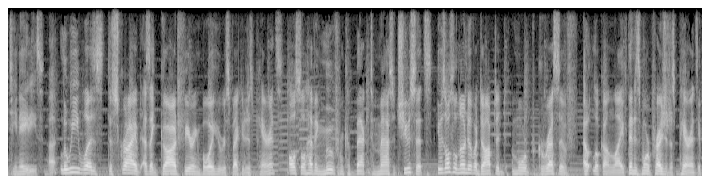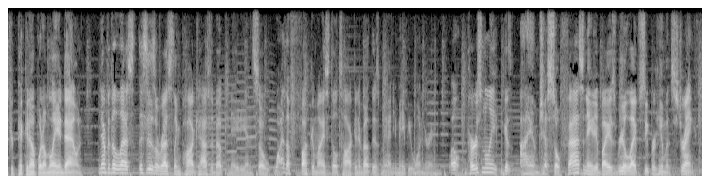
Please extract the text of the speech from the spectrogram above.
1880s. Uh, Louis was described as a God fearing boy who respected his parents. Also, having moved from Quebec to Massachusetts, he was also known to have adopted a more progressive outlook on life than his more prejudiced parents, if you're picking up what I'm laying down. Nevertheless, this is a wrestling podcast about Canadians, so why the fuck am I still talking about this man, you may be wondering? Well, personally, because I am just so fascinated by his real life superhuman strength,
